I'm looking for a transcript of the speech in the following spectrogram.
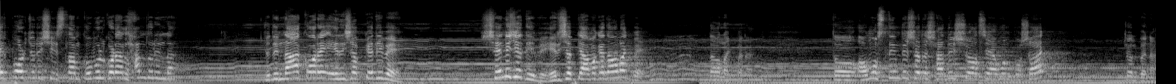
এরপর যদি সে ইসলাম কবুল করে, আলহামদুলিল্লাহ। যদি না করে, এর হিসাব কে দিবে? সে নিজে দিবে। এর হিসাব কি আমাকে দেওয়া লাগবে? দেওয়া লাগবে না। তো অমুসলিমদের সাথে সাদৃশ্য আছে, এমন পোশাক চলবে না।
